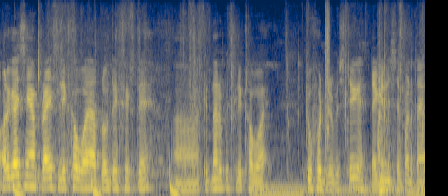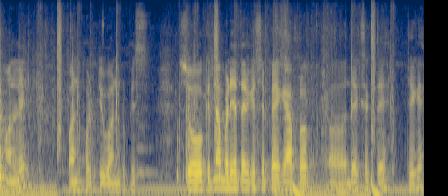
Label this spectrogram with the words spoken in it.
और गैस यहाँ प्राइस लिखा हुआ है, आप लोग देख सकते हैं। कितना रुपीज़ लिखा हुआ है? टू फोर्टी रुपीज़ ठीक है? लेकिन इसे पड़ता है only one forty one rupees so कितना बढ़िया तरीके से पैक है, आप लोग देख सकते हैं, ठीक है?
